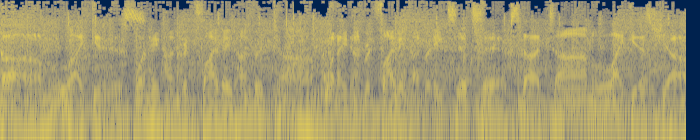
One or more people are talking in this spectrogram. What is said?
Tom Leykis. 1-800-5800-TOM. 1-800-5800-866. The Tom Leykis Show.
